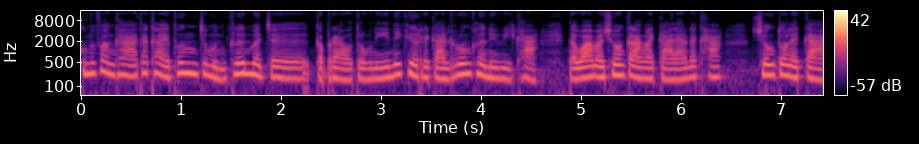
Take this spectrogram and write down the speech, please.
คุณผู้ฟังคะ ถ้าใครเพิ่งจะหมุนคลื่นมาเจอกับเราตรงนี้ นี่คือรายการร่วมเคลนวีค่ะ แต่ว่ามาช่วงกลางรายการแล้วนะคะ ช่วงต้นรายการ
